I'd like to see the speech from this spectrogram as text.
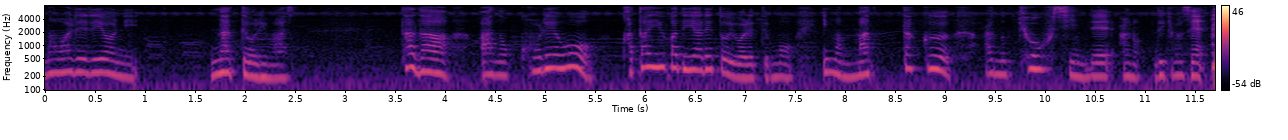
回れるようになっております。ただあのこれを硬い床でやれと言われても今全くあの恐怖心であのできません。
